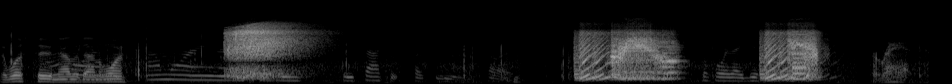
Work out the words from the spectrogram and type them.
There was two, now they're down to one. I'm more interested in the psychic Pokemon. Sorry. Before they disappear. It's a rat.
